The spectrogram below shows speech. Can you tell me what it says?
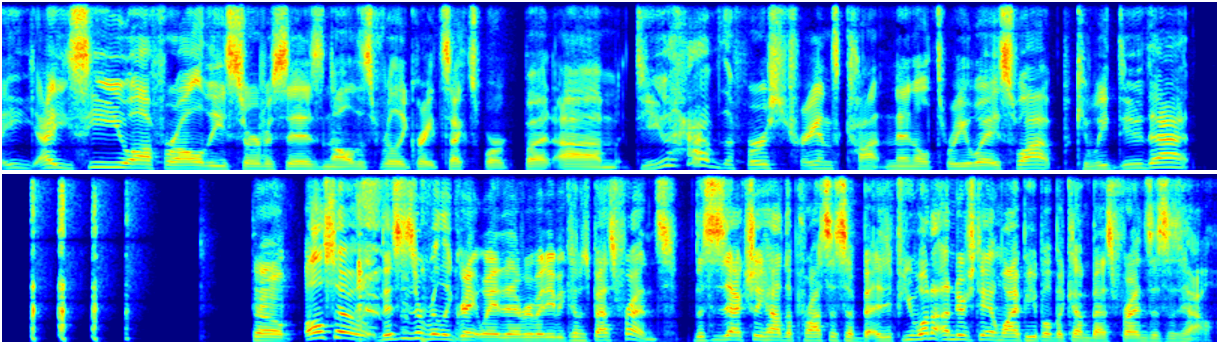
I, I see you offer all these services and all this really great sex work, but um, do you have the first transcontinental three way swap? Can we do that? So, also, this is a really great way that everybody becomes best friends. This is actually how the process of, if you want to understand why people become best friends, this is how.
